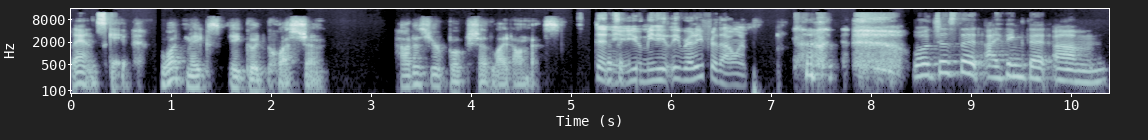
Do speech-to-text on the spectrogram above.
landscape. What makes a good question how does your book shed light on this? Didn't you, you immediately ready for that one? well, just that I think that um,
